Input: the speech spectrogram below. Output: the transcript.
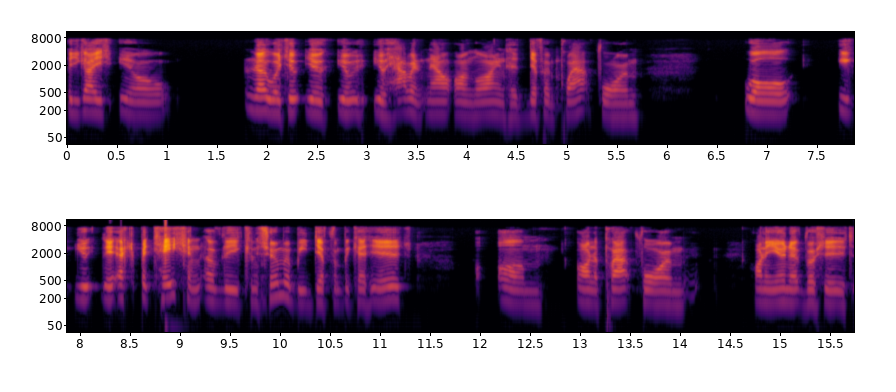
you guys, you know, in other words, you you you, you have it now online as a different platform. Will you, you, the expectation of the consumer be different because it is um on a platform on the internet versus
